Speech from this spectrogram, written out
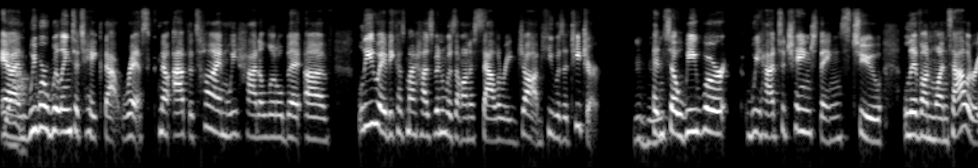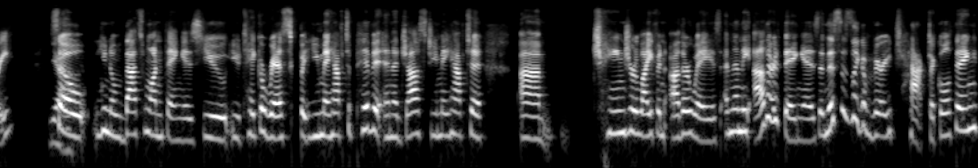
And Yeah. we were willing to take that risk. Now, at the time, we had a little bit of leeway because my husband was on a salaried job. He was a teacher. Mhm. And so we were, we had to change things to live on one salary Yeah. so you know that's one thing is you you take a risk but you may have to pivot and adjust you may have to um change your life in other ways and then the other thing is and this is like a very tactical thing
